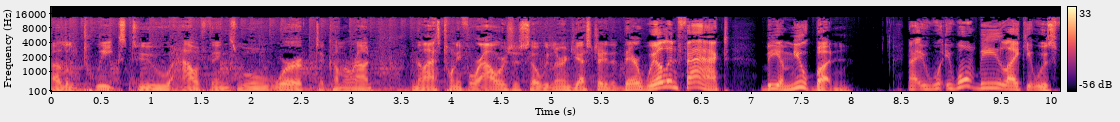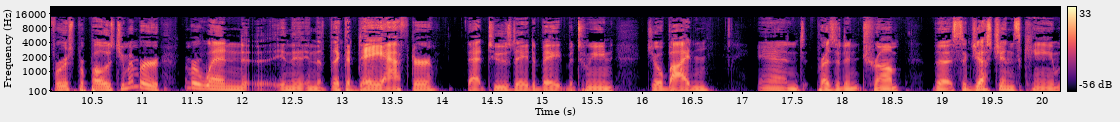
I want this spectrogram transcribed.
uh, little tweaks to how things will work to come around in the last 24 hours or so. We learned yesterday that there will, in fact, be a mute button. Now, it, w- it won't be like it was first proposed. Do you remember? Remember when uh, in the in the like the day after that Tuesday debate between Joe Biden and President Trump? The suggestions came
